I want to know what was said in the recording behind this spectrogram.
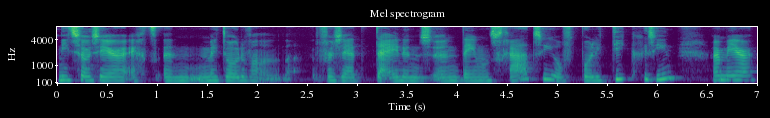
niet zozeer echt een methode van verzet tijdens een demonstratie of politiek gezien, maar meer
